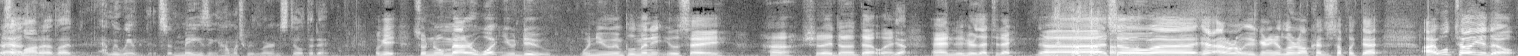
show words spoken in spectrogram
Yeah. a lot of like, I mean, we it's amazing how much we learn still today. Okay, so no matter what you do, when you implement it, you'll say, huh, should I have done it that way? Yep. And you'll hear that today. Uh, so, uh, yeah, I don't know. You're going to learn all kinds of stuff like that. I will tell you, though,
